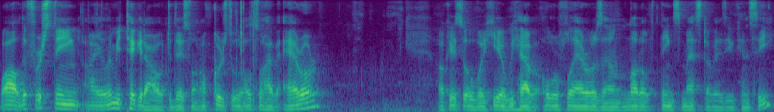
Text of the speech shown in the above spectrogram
Well, the first thing, I let me take it out, this one. Of course, we'll also have error okay so over here we have overflow errors and a lot of things messed up as you can see.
